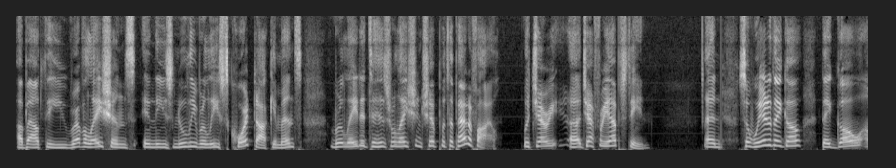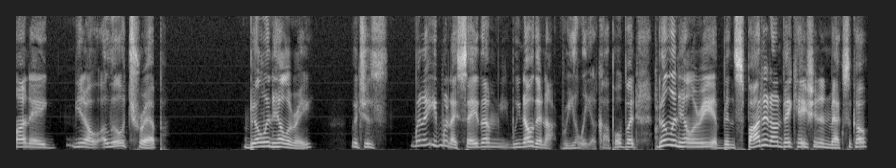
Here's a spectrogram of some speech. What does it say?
about the revelations in these newly released court documents related to his relationship with the pedophile with Jerry uh, Jeffrey Epstein. And so where do they go? They go on a, you know, a little trip. Bill and Hillary, which is when I, even when I say them, we know they're not really a couple, but Bill and Hillary have been spotted on vacation in Mexico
